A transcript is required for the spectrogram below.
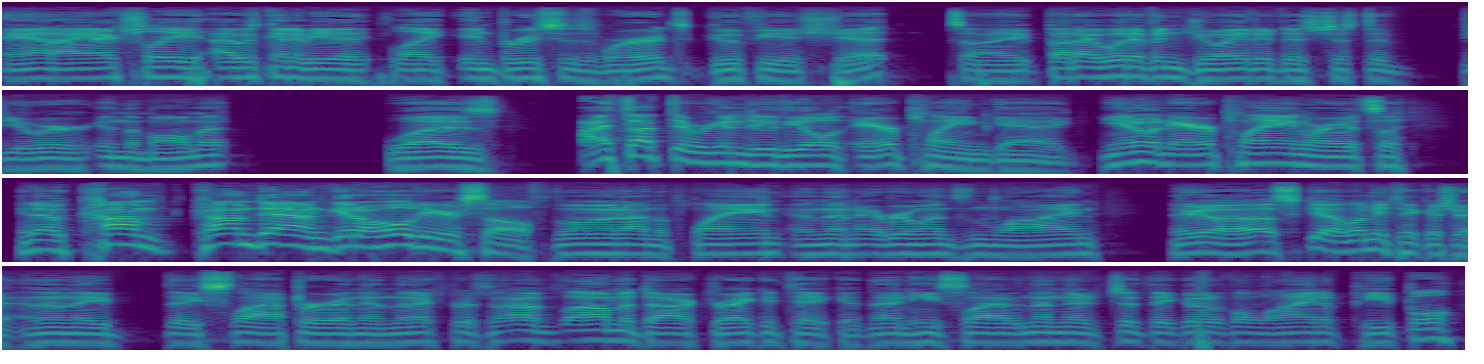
and I actually I was gonna be like in Bruce's words, goofy as shit. So I but I would have enjoyed it as just a viewer in the moment. Was I thought they were gonna do the old airplane gag? You know, an airplane where it's like you know, calm calm down, get a hold of yourself. The woman on the plane, and then everyone's in line. They go, oh, yeah, let me take a shot, and then they they slap her, and then the next person, I'm, I'm a doctor, I could take it. And then he slap, and then they go to the line of people.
